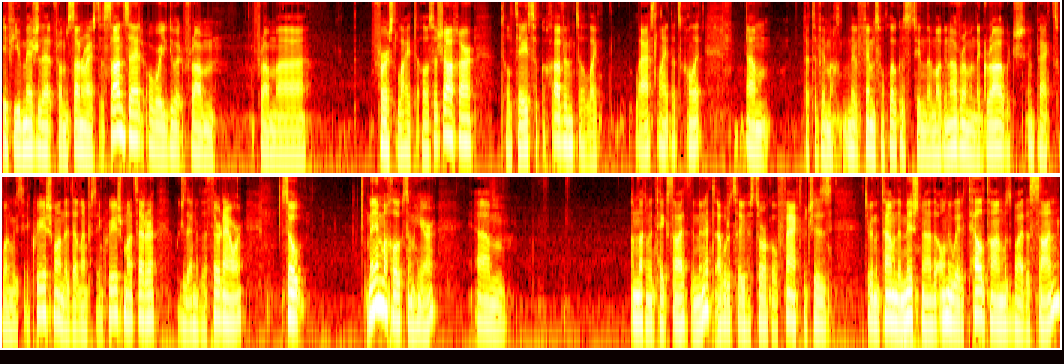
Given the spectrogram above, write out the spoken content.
if you measure that from sunrise to sunset, or where you do it from from uh, first light to Alos HaShachar till Tzeis Kochavim till like last light, let's call it. Um, that's a famous, locus in the Magen Avram and the Gra, which impacts when we say Kriyashma, and the deadline for saying Kriyashma, etc., which is the end of the third hour. So many machlokim here. Um, I'm not going to take sides at the minute. I will tell you historical fact, which is during the time of the Mishnah, the only way to tell time was by the sun,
